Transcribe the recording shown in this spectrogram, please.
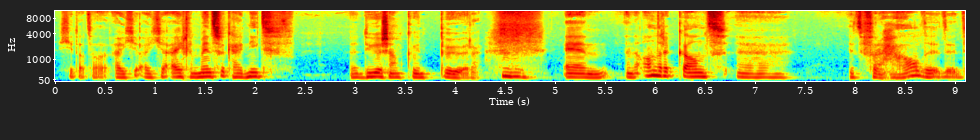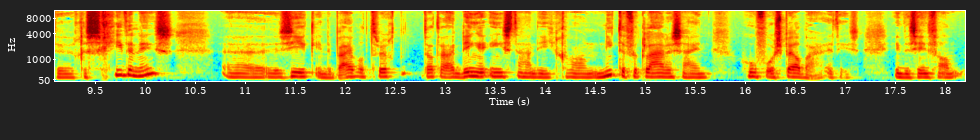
dat, je dat uit, je uit je eigen menselijkheid niet eh, duurzaam kunt peuren. En aan de andere kant, eh, het verhaal, de, de, de geschiedenis, eh, zie ik in de Bijbel terug dat daar dingen in staan die gewoon niet te verklaren zijn hoe voorspelbaar het is. In de zin van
